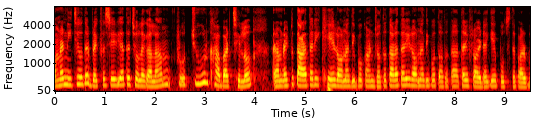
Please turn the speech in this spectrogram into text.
আমরা নিচে ওদের ব্রেকফাস্ট এরিয়াতে চলে গেলাম। প্রচুর খাবার ছিল, আর আমরা একটু তাড়াতাড়ি খেয়ে রওনা দিব, কারণ যত তাড়াতাড়ি রওনা দিব, তত তাড়াতাড়ি ফ্লরিডা গিয়ে পৌঁছতে পারব।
